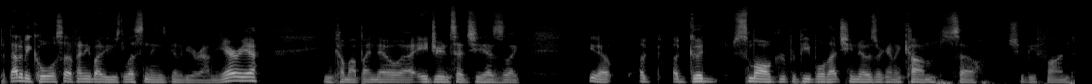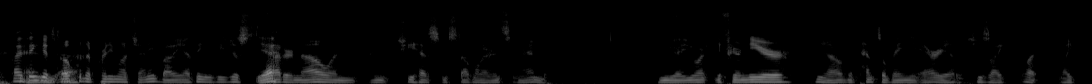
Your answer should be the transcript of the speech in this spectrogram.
But that'll be cool. So if anybody who's listening is going to be around the area, you can come up. I know uh, Adrian said she has like, you know, a a good small group of people that she knows are going to come. So should be fun. But I think it's And, uh, open to pretty much anybody. I think if you just Yeah. let her know, and, and she has some stuff on her Instagram. You you are if you're near you know the Pennsylvania area, she's like what like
